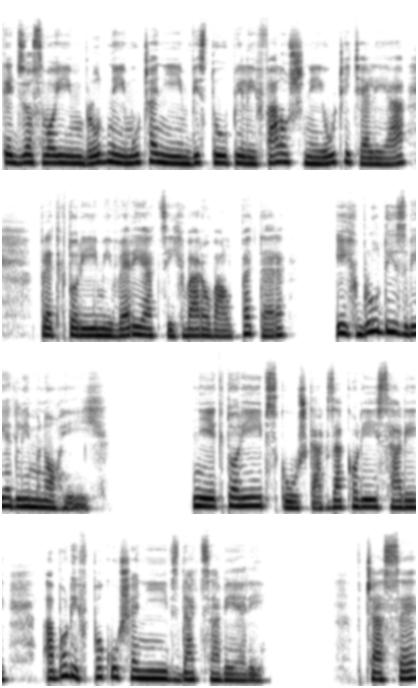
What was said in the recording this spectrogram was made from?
keď so svojím bludným učením vystúpili falošní učitelia, pred ktorými veriacich varoval Peter, ich bludy zviedli mnohých. Niektorí v skúškach zakolísali a boli v pokušení vzdať sa viery. V čase,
